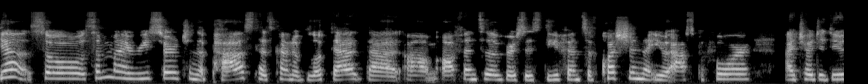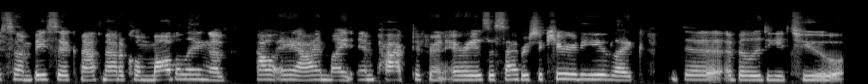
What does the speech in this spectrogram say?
Yeah, so some of my research in the past has kind of looked at that um, offensive versus defensive question that you asked before. I tried to do some basic mathematical modeling of how AI might impact different areas of cybersecurity, like the ability to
